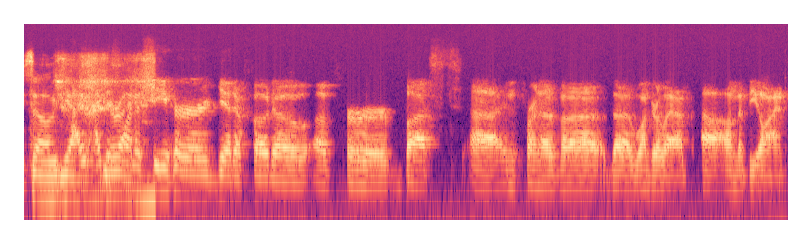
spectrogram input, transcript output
So yeah, I, I just you're want to see her get a photo of her bust uh, in front of uh, the Wonder Lab uh, on the B-Line.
